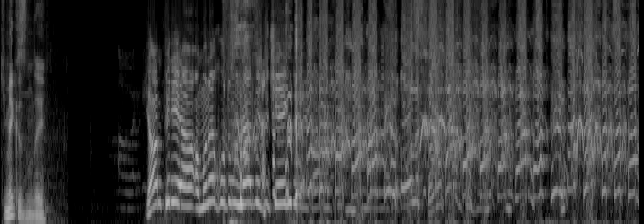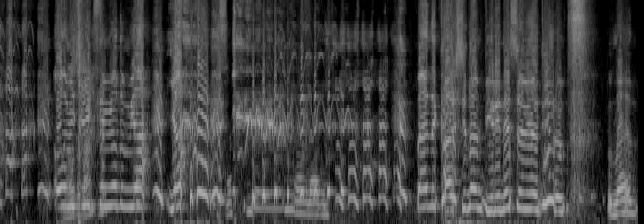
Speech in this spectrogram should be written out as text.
Kime kızdın dayı? Yampiri ya amına kodum neredeyse şeye gidiyor ya. Oğlum hiç beklemiyordum ya. Ya ben de karşıdan birine sövüyor diyorum. Ulan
